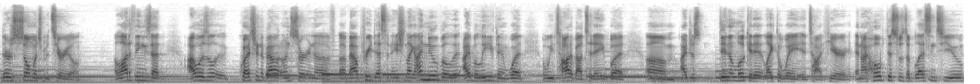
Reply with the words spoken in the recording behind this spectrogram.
there's so much material. A lot of things that I was questioned about, uncertain of about predestination. Like I knew, I believed in what we taught about today, but um, I just didn't look at it like the way it taught here. And I hope this was a blessing to you.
